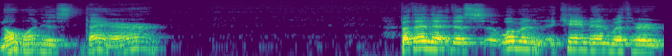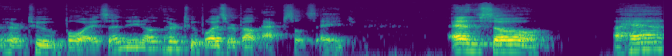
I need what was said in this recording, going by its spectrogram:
no one is there. But then the, this woman came in with her, her two boys, and you know, her two boys are about Axel's age. And so I had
